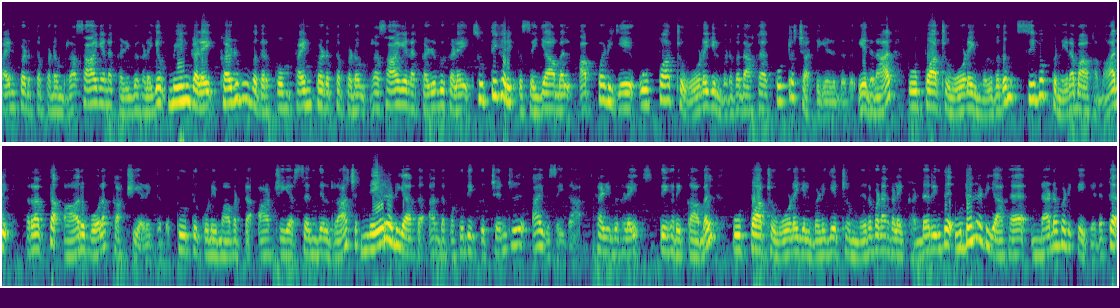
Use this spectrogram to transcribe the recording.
பயன்படுத்தப்படும் ரசாயன கழிவுகளையும் மீன்களை கழுவுவதற்கும் பயன்படுத்தப்படும் ரசாயன கழிவுகளை சுத்திகரிப்பு செய்யாமல் அப்படியே உப்பாற்று ஓடையில் விடுவதாக குற்றச்சாட்டு எழுந்தது. இதனால் உப்பாற்று ஓடை முழுவதும் சிவப்பு நிறமாக மாறி ரத்த ஆறு போல காட்சியளித்தது. தூத்துக்குடி மாவட்ட ஆட்சியர் செந்தில்ராஜ் நேரடியாக அந்த பகுதிக்கு சென்று ஆய்வு செய்தார். கழிவுகளை சுத்திகரிக்காமல் உப்பாற்று ஓடையில் வெளியேற்றும் நிறுவனங்களை கண்டறிந்து உடனடியாக நடவடிக்கை எடுக்க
